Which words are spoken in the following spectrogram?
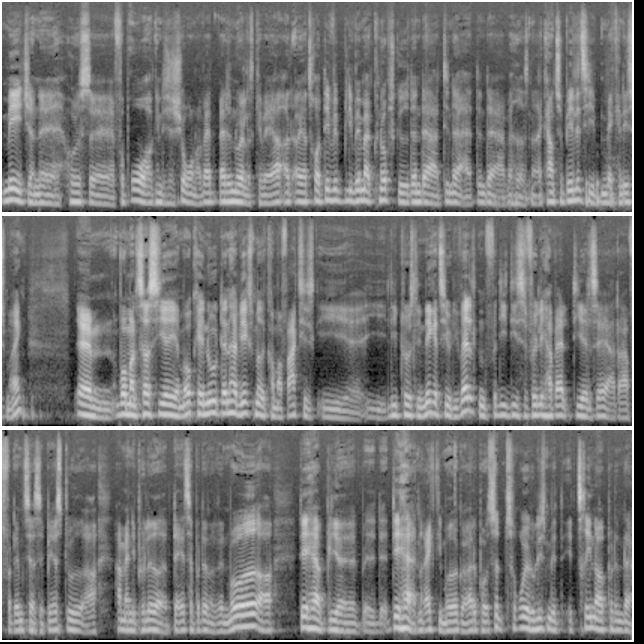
medierne, hos øh, forbrugerorganisationer, hvad, hvad det nu ellers kan være. Og, og jeg tror, det vil blive ved med at knopskyde den der, den der, den der hvad hedder sådan noget, accountability-mekanismer, ikke? Øhm, hvor man så siger, jamen okay, nu den her virksomhed kommer faktisk i, øh, i lige pludselig negativt i vælten, fordi de selvfølgelig har valgt de LCR'er, der får dem til at se bedst ud, og har manipuleret data på den og den måde, og det her, bliver, øh, det her er den rigtige måde at gøre det på. Så, så ryger du ligesom et, et trin op på den der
